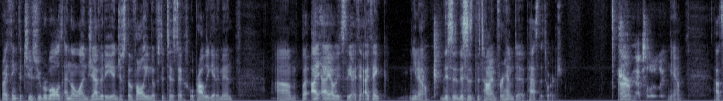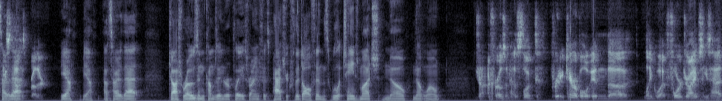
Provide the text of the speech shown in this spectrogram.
but I think the two Super Bowls and the longevity and just the volume of statistics will probably get him in. Um, but I, I obviously I think I think you know this is this is the time for him to pass the torch. Sure, um, absolutely. Yeah. Outside He's of that, brother. Yeah, yeah. Outside of that, Josh Rosen comes in to replace Ryan Fitzpatrick for the Dolphins. Will it change much? No, no, it won't. Josh Rosen has looked pretty terrible in the like what four drives he's had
